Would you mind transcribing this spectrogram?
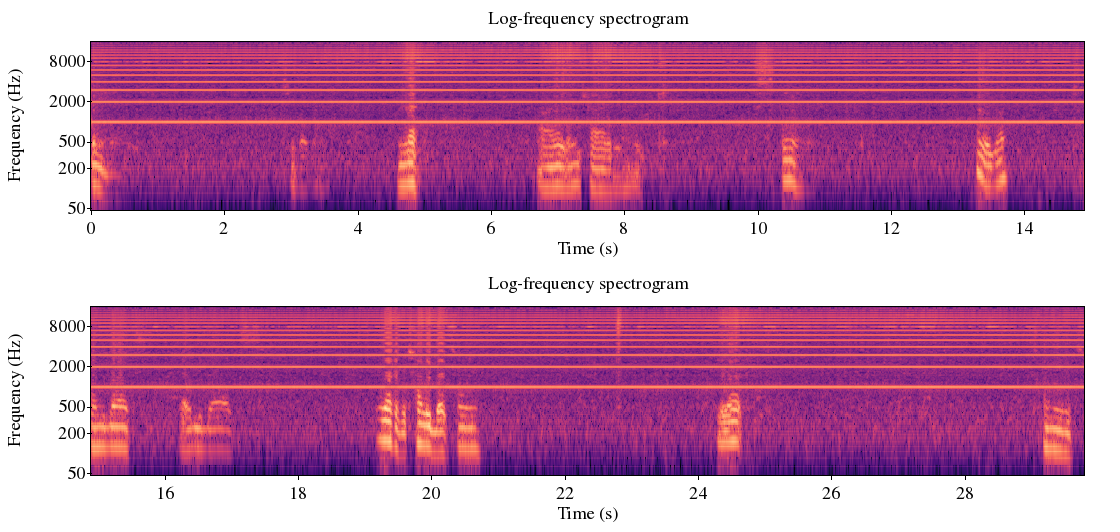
left. Spin. There we go. 20 bucks, 30 bucks. Look at the 20 bucks one. Yep. 20 bucks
